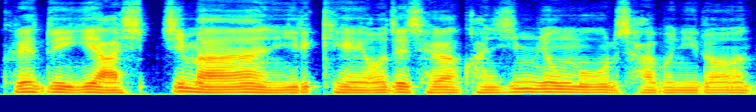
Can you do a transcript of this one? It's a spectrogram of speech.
그래도 이게 아쉽지만 이렇게 어제 제가 관심 종목으로 잡은 이런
